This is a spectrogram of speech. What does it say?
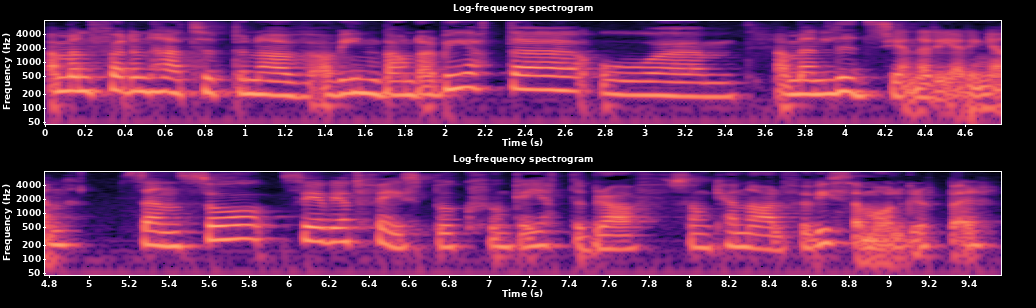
ja men för den här typen av, av inboundarbete och eh, ja men leadsgenereringen. Sen så ser vi att Facebook funkar jättebra som kanal för vissa målgrupper.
